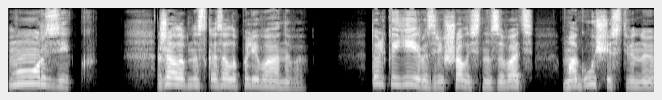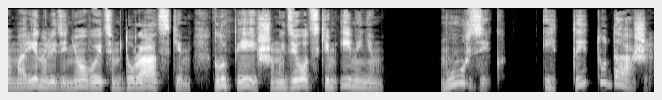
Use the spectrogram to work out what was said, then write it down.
«Мурзик», — жалобно сказала Поливанова. Только ей разрешалось называть могущественную Марину Леденеву этим дурацким, глупейшим, идиотским именем. «Мурзик, и ты туда же».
